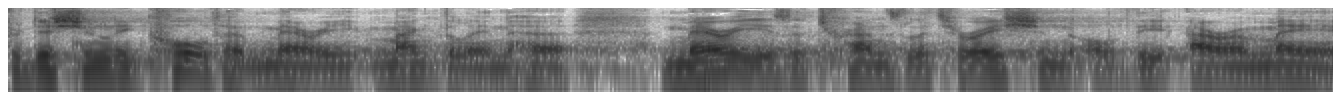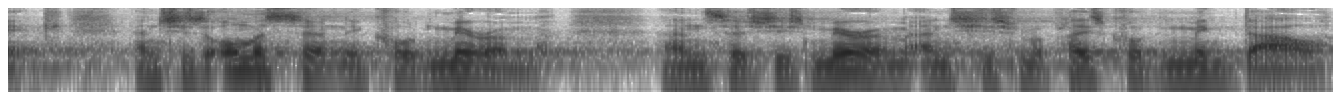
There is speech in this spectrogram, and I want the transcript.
traditionally called her Mary Magdalene. Her Mary is a transliteration of the Aramaic, and she's almost certainly called Miriam. And so she's Miriam, and she's from a place called Migdal.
